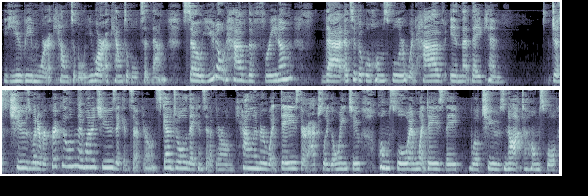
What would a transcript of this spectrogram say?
you be more accountable. You are accountable to them. So you don't have the freedom that a typical homeschooler would have in that they can just choose whatever curriculum they want to choose. They can set up their own schedule. They can set up their own calendar, what days they're actually going to homeschool and what days they will choose not to homeschool.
